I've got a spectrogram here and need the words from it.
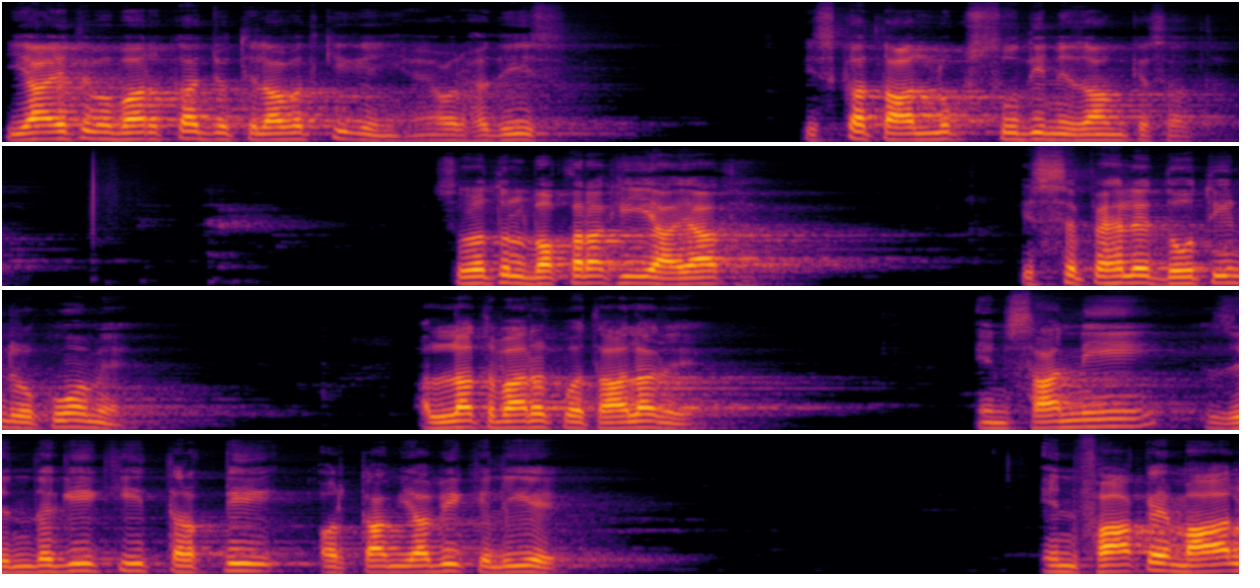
یہ آیت مبارکہ جو تلاوت کی گئی ہیں اور حدیث، اس کا تعلق سودی نظام کے ساتھ ہے۔ صورت البقرہ کی یہ آیات ہے اس سے پہلے دو تین رقوؤں میں اللہ تبارک و تعالیٰ نے انسانی زندگی کی ترقی اور کامیابی کے لیے انفاق مال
